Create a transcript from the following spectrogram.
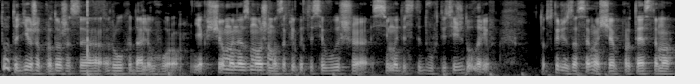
то тоді вже продовжиться рух далі вгору. Якщо ми не зможемо закріпитися вище 72 тисяч доларів, то, скоріш за все, ми ще протестимо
